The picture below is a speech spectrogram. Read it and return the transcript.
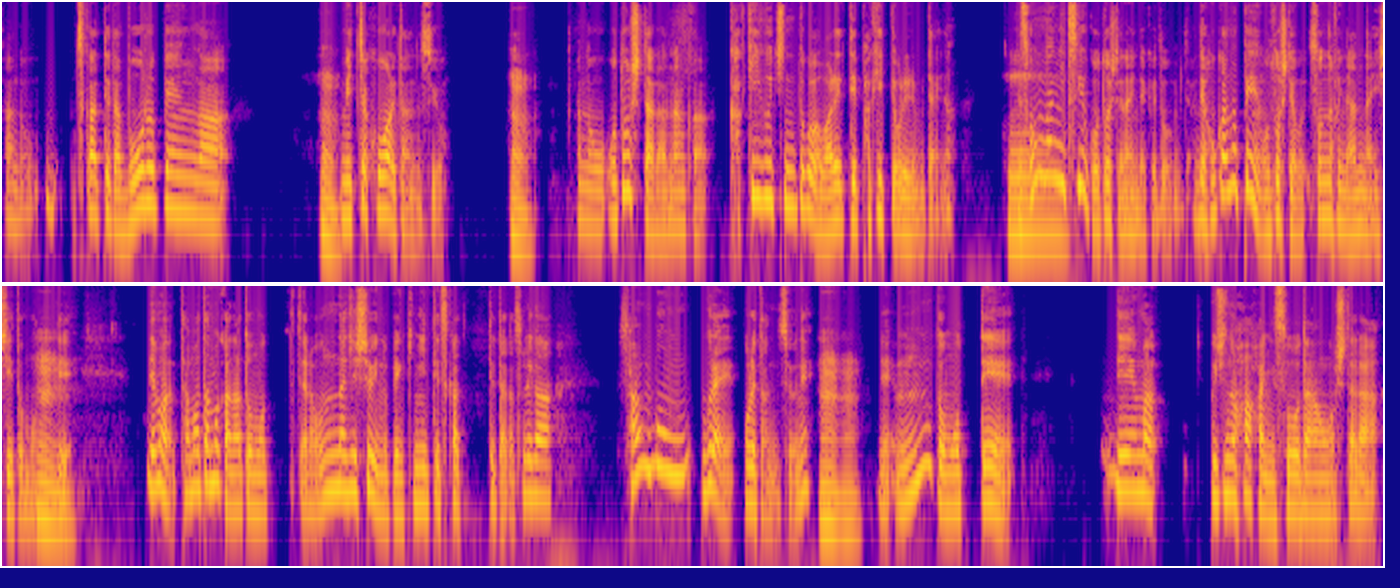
あの、使ってたボールペンがうん。めっちゃ壊れたんですよ。うん。あの、落としたらなんか、書き口のところが割れてパキって折れるみたいな。でそんなに強く落としてないんだけど、みたいな。で、他のペン落としてもそんな風になんないしと思って。うんで、まあ、たまたまかなと思ってたら、同じ種類のペン気に入って使ってたら、それが3本ぐらい折れたんですよね。うんうん。で、うーんと思って、で、まあ、うちの母に相談をしたら、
